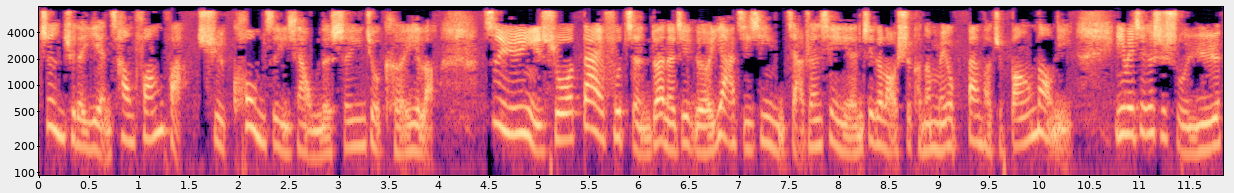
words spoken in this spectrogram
正确的演唱方法，去控制一下我们的声音就可以了。至于你说大夫诊断的这个亚急性甲状腺炎，这个老师可能没有办法去帮到你，因为这个是属于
